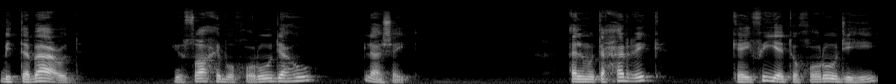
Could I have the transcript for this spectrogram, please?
بالتباعد يصاحب خروجه لا شيء. المتحرك كيفية خروجه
